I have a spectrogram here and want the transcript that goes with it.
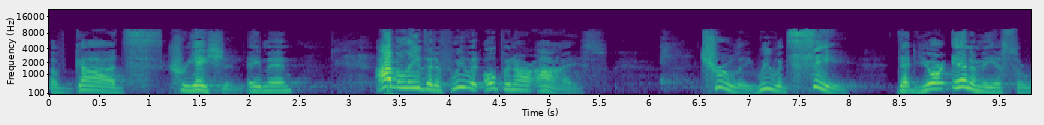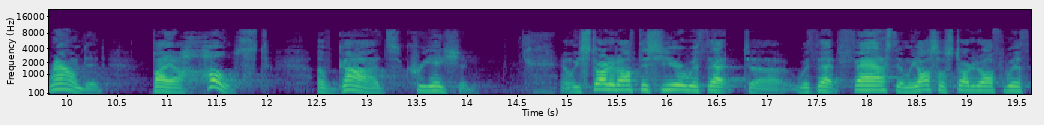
of God's creation. Amen. I believe that if we would open our eyes truly we would see that your enemy is surrounded by a host of God's creation. And we started off this year with that, uh, with that fast, and we also started off with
